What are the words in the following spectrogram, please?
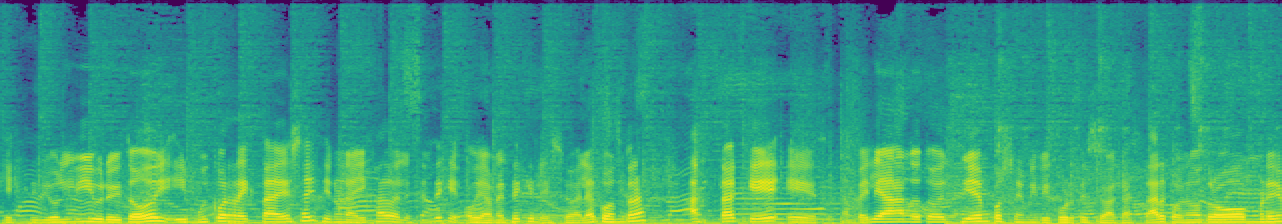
que escribió un libro y todo, y, muy correcta ella, y tiene una hija adolescente que obviamente que le lleva la contra, hasta que eh, se están peleando todo el tiempo, Jamie Curtis se va a casar con otro hombre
